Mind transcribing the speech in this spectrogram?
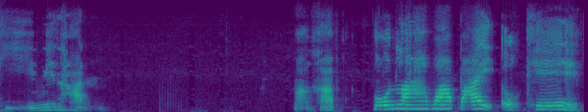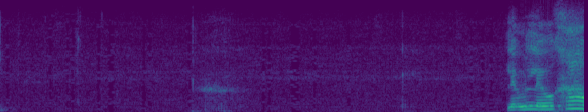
ถีไม่ทัน มาครับ โดนลาวาไป โอเค เร็วๆเข้า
